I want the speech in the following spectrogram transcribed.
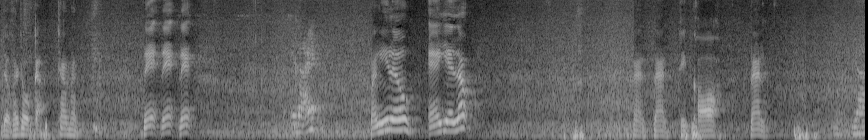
เดี๋ยวค่อยโทรกลับช่างมัน เน่เน่เน่ไปไหนมางี้เร็วแอร์เย็นแล้ว นั่นนั่นติดคอ นั่น ยา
